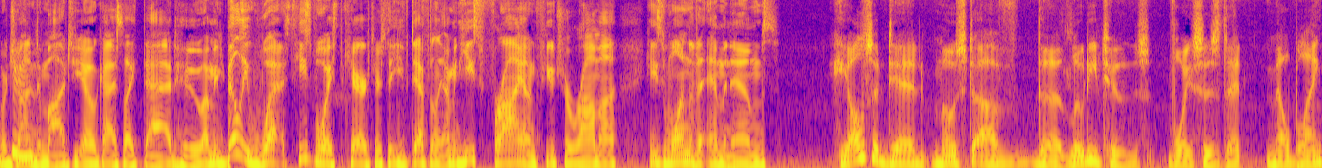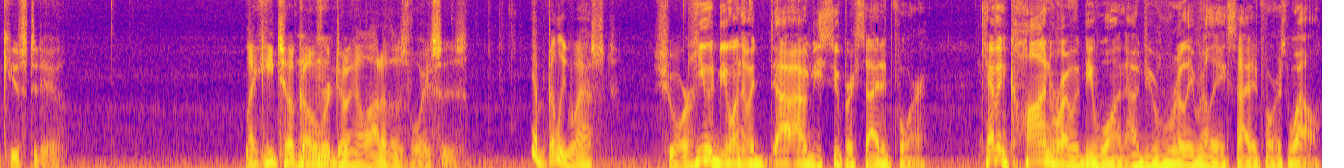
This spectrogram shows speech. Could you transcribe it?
or John DiMaggio, guys like that, who, I mean, Billy West, he's voiced characters that you've definitely, I mean, he's Fry on Futurama. He's one of the M&Ms. He also did most of the Looney Tunes voices that Mel Blanc used to do. Like he took over doing a lot of those voices. Yeah, Billy West, sure. He would be one that would I would be super excited for. Kevin Conroy would be one I would be really, really excited for as well.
